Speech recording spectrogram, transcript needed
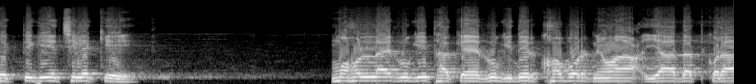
দেখতে গিয়েছিলে কে? মহল্লায় রুগী থাকে, রুগীদের খবর নেওয়া, ইয়াদাত করা,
